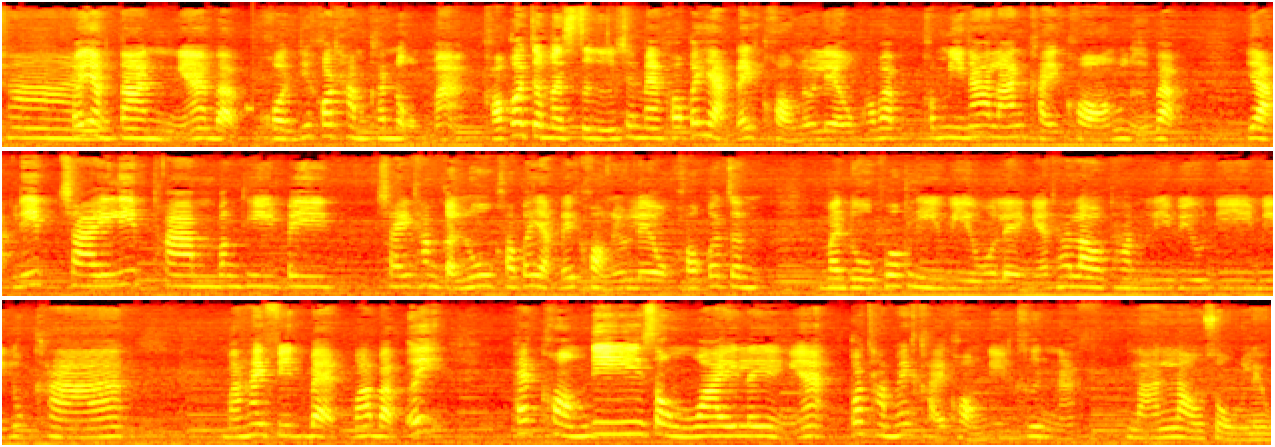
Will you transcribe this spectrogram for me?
ใช่เพราะอย่างตาลอย่างเงี้ยแบบคนที่เขาทำขนมอะเขาก็จะมาซื้อใช่ไหมเขาก็อยากได้ของเร็วๆเพราะแบบเขามีหน้าร้านขายของหรือแบบ อยากรีบใช้รีบทำบางทีไปใช้ทำกับลูกเขาก็อยากได้ของเร็วๆเขาก็จะมาดูพวกรีวิวอะไรอย่างเงี้ยถ้าเราทำรีวิวดีมีลูกค้า มาให้ฟีดแบ็กว่าแบบเอ้ยแพ็คของดีส่งไวอะไรอย่างเงี้ยก็ทำให้ขายของดีขึ้นนะ ร้านเราส่งเร็ว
